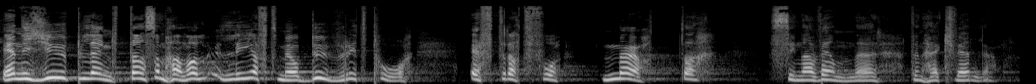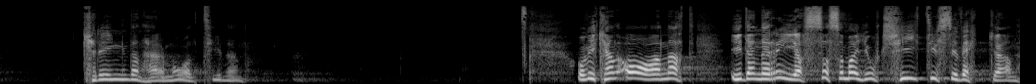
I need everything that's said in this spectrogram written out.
En djup längtan som han har levt med och burit på efter att få möta sina vänner den här kvällen kring den här måltiden. Och vi kan ana att i den resa som har gjorts hittills i veckan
